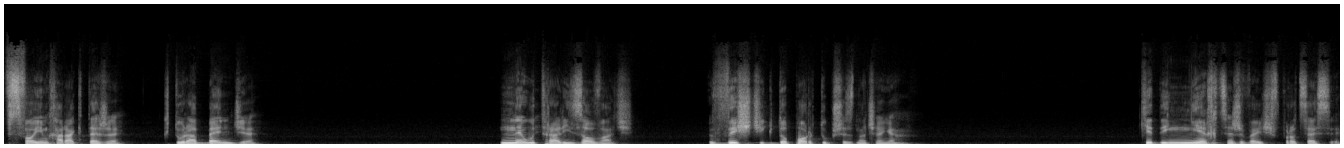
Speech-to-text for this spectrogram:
w swoim charakterze, która będzie neutralizować wyścig do portu przeznaczenia. Kiedy nie chcesz wejść w procesy,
